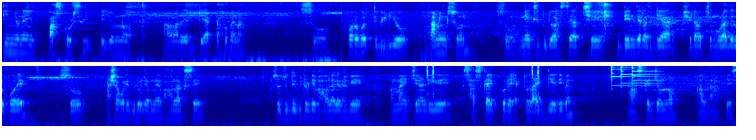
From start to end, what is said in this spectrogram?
তিনজনেই পাস করছি। এই জন্য আমাদের ডেয়ারটা হবে না। সো পরবর্তী video coming soon so next video আসতে যাচ্ছে ডেঞ্জারাস ডিয়ার সেটা হচ্ছে মুরাদের উপরে। সো আশা করি ভিডিওটি আপনার ভালো লাগছে। সো যদি ভিডিওটি ভালো লাগে থাকে, আমার চ্যানেলটিকে সাবস্ক্রাইব করে একটা লাইক দিয়ে দিবেন। আজকের জন্য আল্লাহ হাফিজ।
